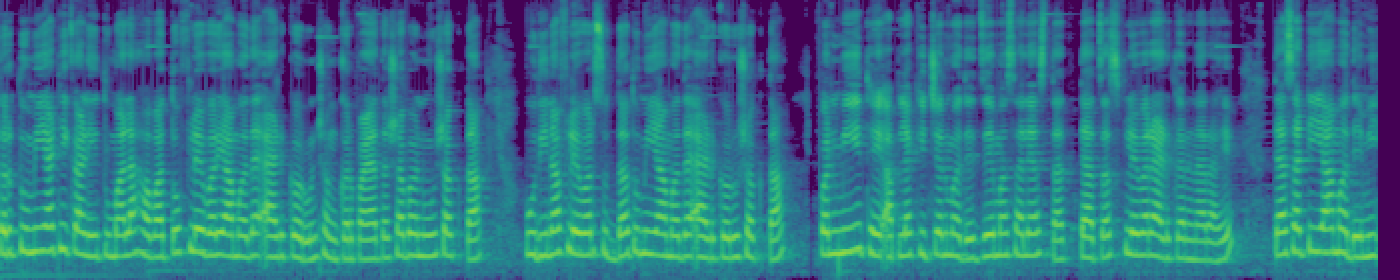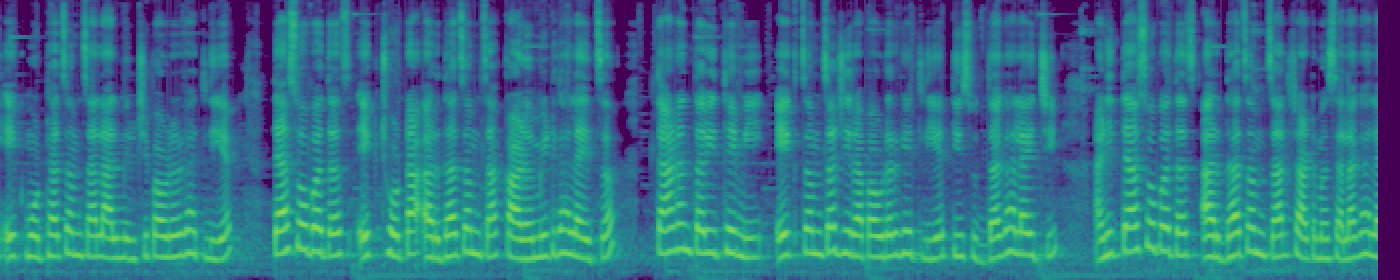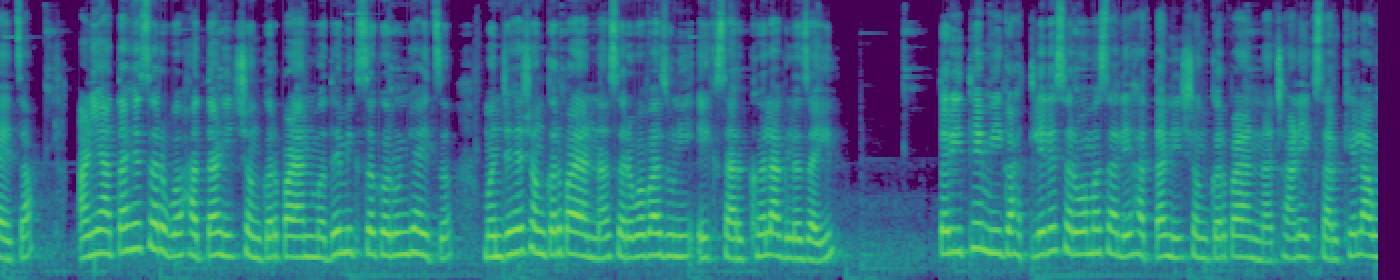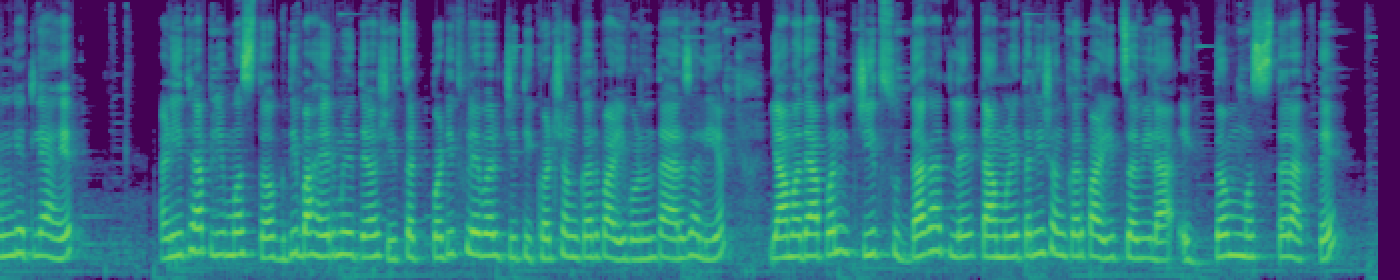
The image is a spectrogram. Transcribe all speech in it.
तर तुम्ही या ठिकाणी तुम्हाला हवा तो फ्लेवर यामध्ये ॲड करून शंकरपाळ्या तशा बनवू शकता. पुदिना फ्लेवरसुद्धा तुम्ही यामध्ये ॲड करू शकता. पण मी इथे आपल्या किचनमध्ये जे मसाले असतात त्याचाच फ्लेवर ॲड करणार आहे. त्यासाठी यामध्ये मी एक मोठा चमचा लाल मिरची पावडर घातली आहे त्यासोबतच एक छोटा अर्धा चमचा काळं मीठ घालायचं. त्यानंतर इथे मी एक चमचा जिरा पावडर घेतली आहे तीसुद्धा घालायची. आणि त्यासोबतच अर्धा चमचा चाट मसाला घालायचा. आणि आता हे सर्व हाताने शंकरपाळ्यांमध्ये मिक्स करून घ्यायचं. म्हणजे हे शंकरपाळ्यांना सर्व बाजूनी एकसारखं लागलं जाईल. तर इथे मी घातलेले सर्व मसाले हाताने शंकरपाळ्यांना छान एकसारखे लावून घेतले आहेत. आणि इथे आपली मस्त अगदी बाहेर मिळते अशी चटपटीत फ्लेवरची तिखट शंकरपाळी बनून तयार झाली आहे यामध्ये आपण चीजसुद्धा घातले त्यामुळे तर ही शंकरपाळी चवीला एकदम मस्त लागते.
